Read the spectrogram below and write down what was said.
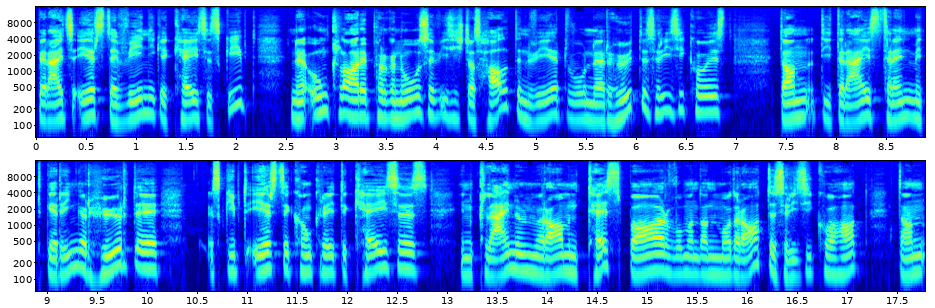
bereits erste wenige Cases gibt, eine unklare Prognose, wie sich das halten wird, wo ein erhöhtes Risiko ist. Dann die drei ist Trend mit geringer Hürde, es gibt erste konkrete Cases in kleinem Rahmen testbar, wo man dann moderates Risiko hat. Dann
